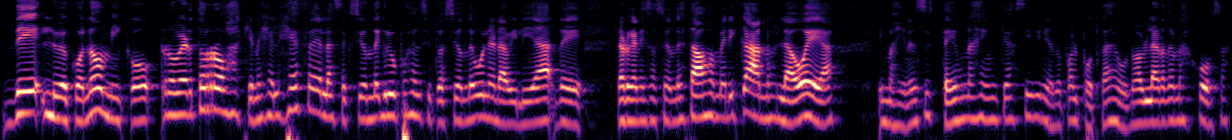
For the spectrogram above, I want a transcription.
de lo económico, Roberto Rojas, quien es el jefe de la sección de grupos en situación de vulnerabilidad de la Organización de Estados Americanos, la OEA, imagínense ustedes una gente así viniendo para el podcast de uno a hablar de unas cosas,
